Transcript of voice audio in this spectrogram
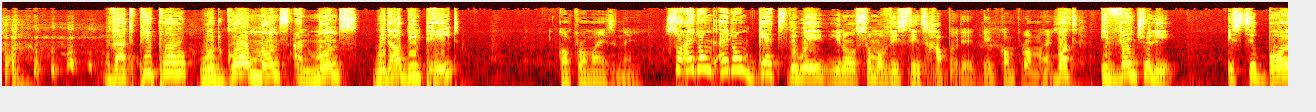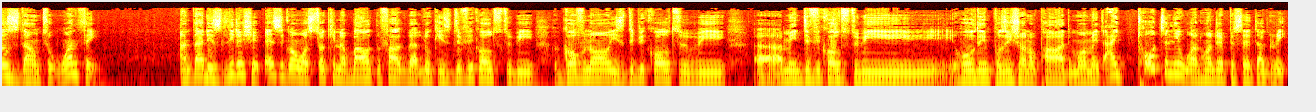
that people would go months and months without being paid. Compromise, ne? So I don't I don't get the way you know some of these things happen. They've been compromised. But eventually, it still boils down to one thing, and that is leadership. Esigon was talking about the fact that look, it's difficult to be a governor. It's difficult to be, uh, I mean, difficult to be holding position of power at the moment. I totally 100% agree.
